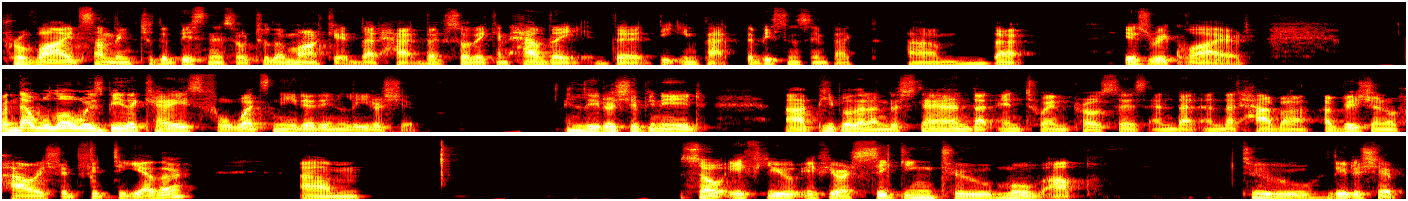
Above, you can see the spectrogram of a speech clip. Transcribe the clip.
provide something to the business or to the market that had that, so they can have the the, the impact the business impact um, that is required. And that will always be the case for what's needed in leadership. In leadership you need uh, people that understand that end-to-end process and that and that have a, a vision of how it should fit together. Um, so if you if you're seeking to move up to leadership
